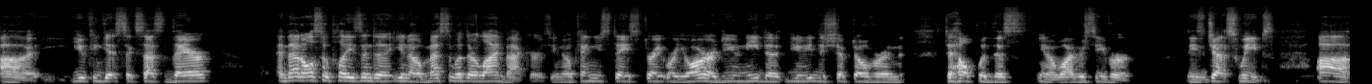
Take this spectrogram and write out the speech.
Uh, you can get success there and that also plays into you know messing with their linebackers you know can you stay straight where you are or do you need to do you need to shift over and to help with this you know wide receiver these jet sweeps? Uh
